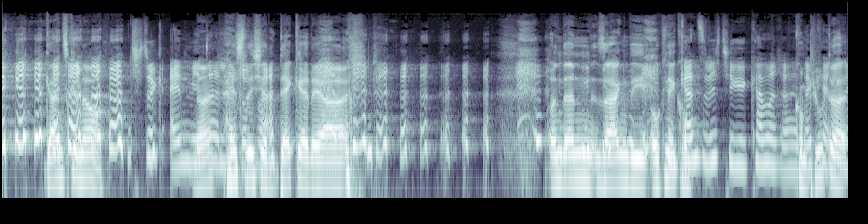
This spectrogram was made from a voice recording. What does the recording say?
Ganz genau. ein Stück ein Meter ne? Hässliche Wand. Decke der. Und dann sagen die, okay, Eine komm, ganz wichtige Kamera. Computer-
